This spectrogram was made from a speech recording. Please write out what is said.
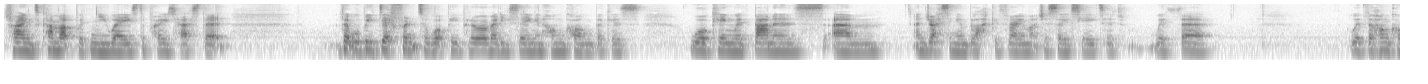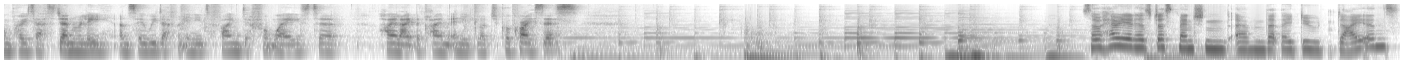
trying to come up with new ways to protest that that will be different to what people are already seeing in Hong Kong because walking with banners um, and dressing in black is very much associated with the with the Hong Kong protests generally, and so we definitely need to find different ways to highlight the climate and ecological crisis. So Harriet has just mentioned um, that they do die-ins.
